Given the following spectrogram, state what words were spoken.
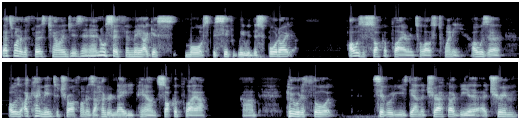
that's one of the first challenges. And also for me, I guess more specifically with the sport, I, I was a soccer player until I was 20. I was a, I was, I came into triathlon as a 180 pound soccer player. Um, who would have thought several years down the track I'd be a, a trim,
